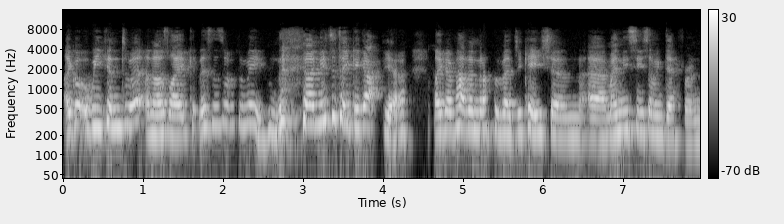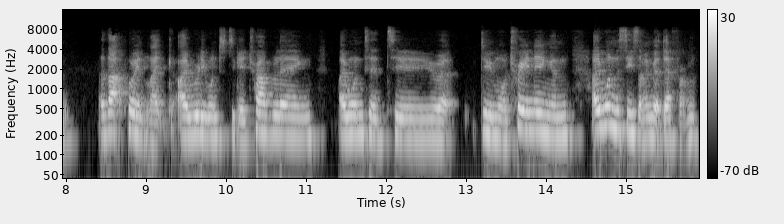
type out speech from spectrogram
I got a week into it and I was like, this isn't for me. I need to take a gap year. Like I've had enough of education. Um, I need to do something different at that point, like I really wanted to go traveling. I wanted to do more training and I wanted to see something a bit different.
